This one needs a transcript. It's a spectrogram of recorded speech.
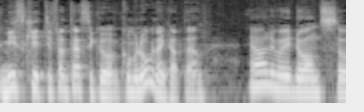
Miss Kitty Fantastico, kommer du ihåg den katten? Ja, det var ju Dawns och...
